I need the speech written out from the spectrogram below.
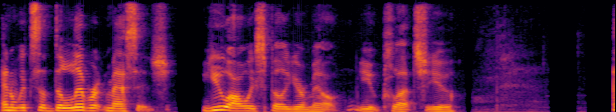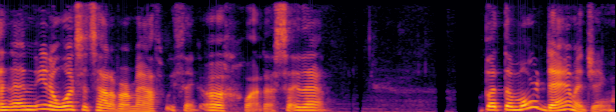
And it's a deliberate message. You always spill your milk, you klutz, you. And then, you know, once it's out of our mouth, we think, oh, why did I say that? But the more damaging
